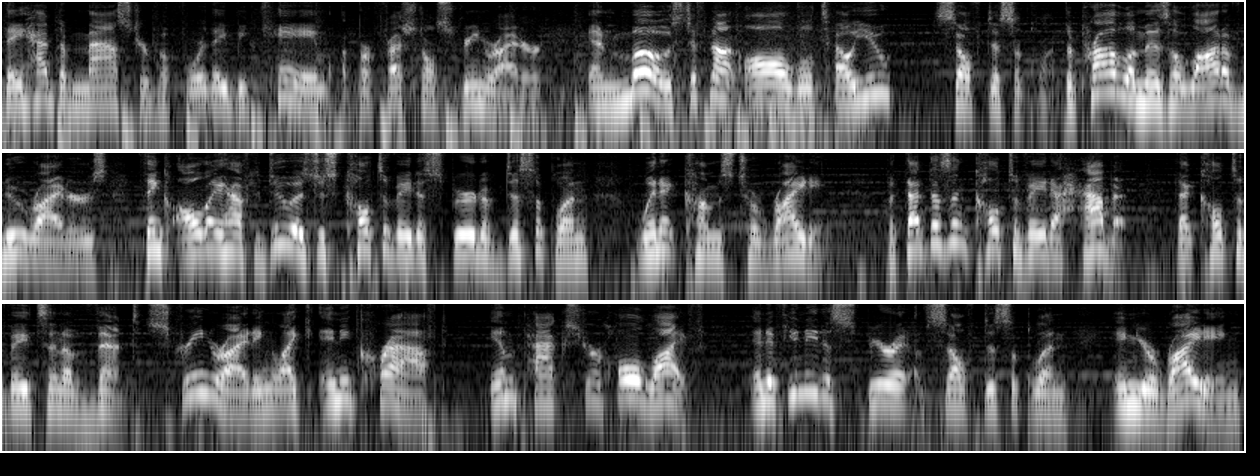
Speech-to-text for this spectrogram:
they had to master before they became a professional screenwriter, and most, if not all, will tell you self-discipline. The problem is a lot of new writers think all they have to do is just cultivate a spirit of discipline when it comes to writing. But that doesn't cultivate a habit, that cultivates an event. Screenwriting, like any craft, impacts your whole life. And if you need a spirit of self-discipline in your writing,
